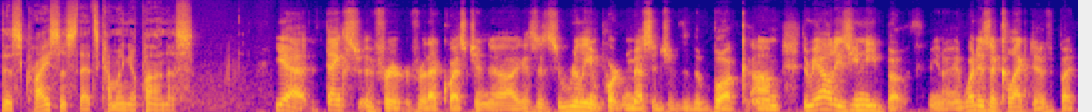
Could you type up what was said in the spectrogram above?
this crisis that's coming upon us"? Yeah, thanks for, for that question. Uh, I guess it's a really important message of the, the book. Um, the reality is, you need both. You know, and what is a collective, but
